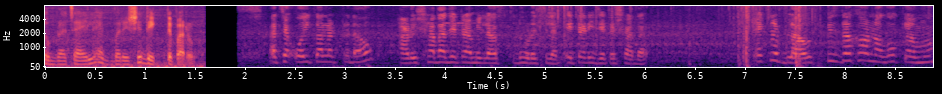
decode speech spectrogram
তোমরা চাইলে একবার এসে দেখতে পারো। আচ্ছা ওই কালারটা দাও, আর ওই সাদা যেটা আমি লাস্ট ধরেছিলাম, এটারই যেটা সাদা। একটা ব্লাউজ পিস দেখাও না গো, কেমন?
